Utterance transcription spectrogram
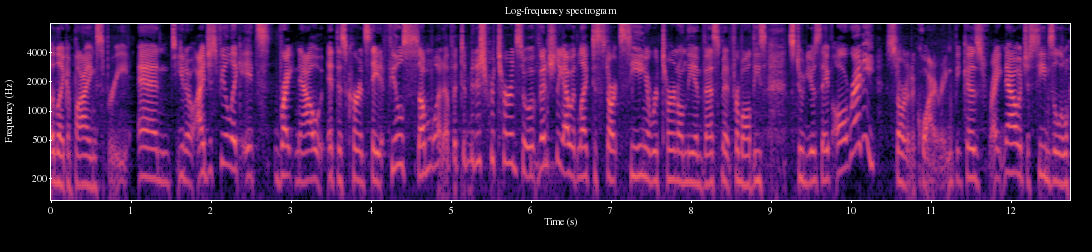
like a buying spree, and you know, I just feel like it's right now at this current state, it feels somewhat of a diminished return. So eventually, I would like to start seeing a return on the investment from all these studios they've already started acquiring, because right now it just seems a little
